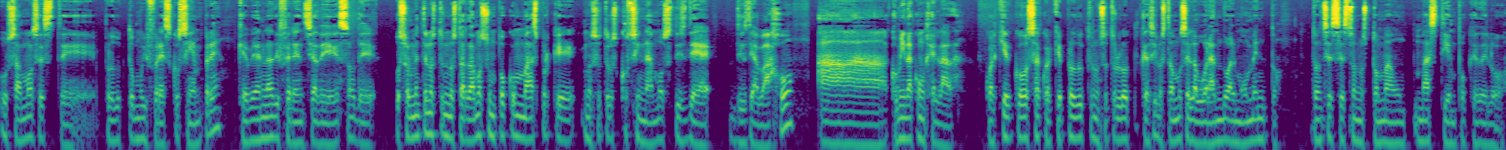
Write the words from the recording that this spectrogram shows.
usamos este producto muy fresco siempre. Que vean la diferencia de eso de usualmente nos tardamos un poco más porque nosotros cocinamos desde desde abajo a comida congelada. Cualquier cosa cualquier producto nosotros casi lo estamos elaborando al momento. Entonces eso nos toma más tiempo que de lo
